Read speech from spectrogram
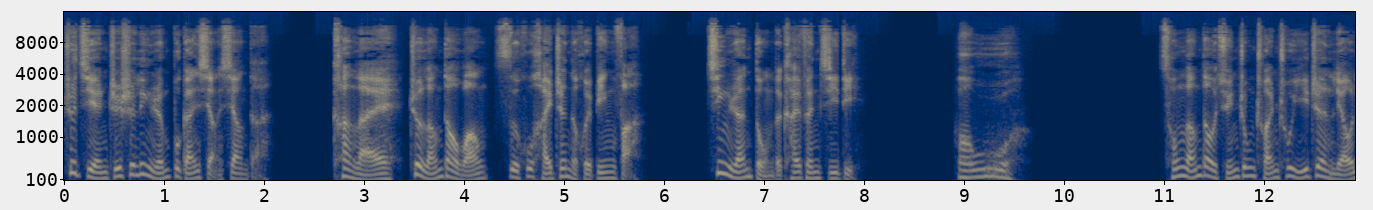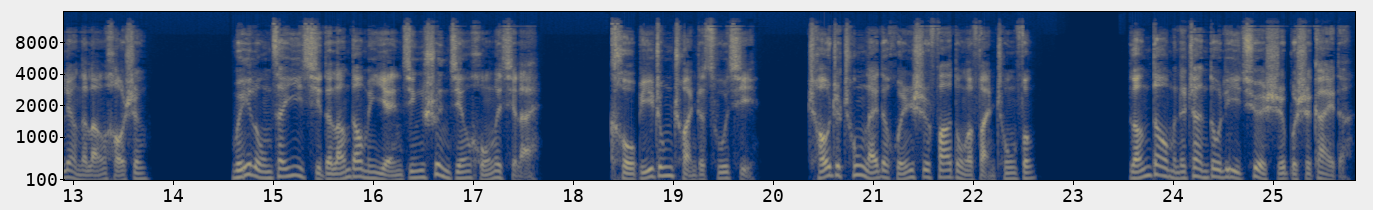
这简直是令人不敢想象的。看来这狼道王似乎还真的会兵法，竟然懂得开分基地。嗷呜！从狼道群中传出一阵嘹亮的狼嚎声。围拢在一起的狼道们眼睛瞬间红了起来，口鼻中喘着粗气，朝着冲来的魂师发动了反冲锋。狼道们的战斗力确实不是盖的，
